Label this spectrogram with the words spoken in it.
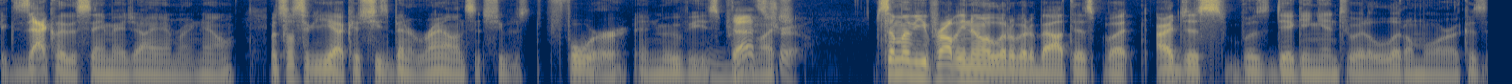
exactly the same age I am right now. But it's also, yeah, because she's been around since she was four in movies, pretty That's much true. some of you probably know a little bit about this, but I just was digging into it a little more because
